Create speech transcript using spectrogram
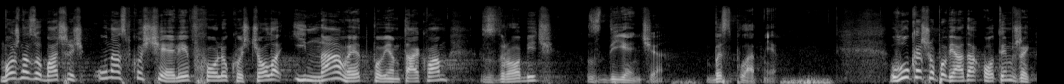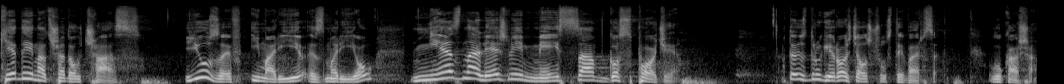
można zobaczyć u nas w kościele, w holu kościoła i nawet, powiem tak wam, zrobić zdjęcie bezpłatnie. Łukasz opowiada o tym, że kiedy nadszedł czas, Józef i Marii, z Marią nie znaleźli miejsca w gospodzie. To jest drugi rozdział, szósty werset Łukasza.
